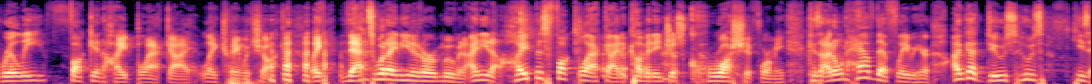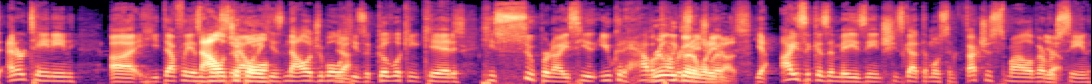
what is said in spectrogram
really fucking hype black guy like Train with Chuck? like that's what I needed a movement. I need a hype as fuck black guy to come in and just crush it for me because I don't have that flavor here. I've got Deuce, who's he's entertaining. Uh, he definitely has Knowledgeable. He's knowledgeable. Yeah. He's a good-looking kid. He's super nice. He, you could have a Really good at conversation what he with him. does. Yeah, Isaac is amazing. She's got the most infectious smile I've ever Yeah. seen.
